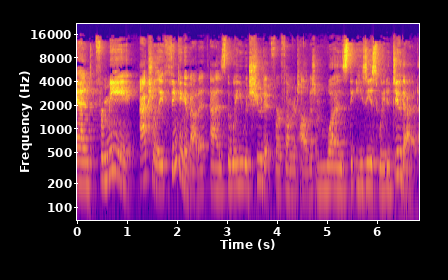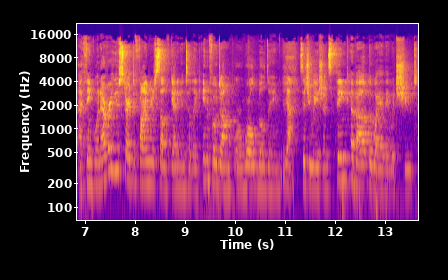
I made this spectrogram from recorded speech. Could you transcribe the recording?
And for me, actually thinking about it as the way you would shoot it for film or television was the easiest way to do that. I think whenever you start to find yourself getting into like info dump or world building Yeah. situations, think about the way they would shoot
